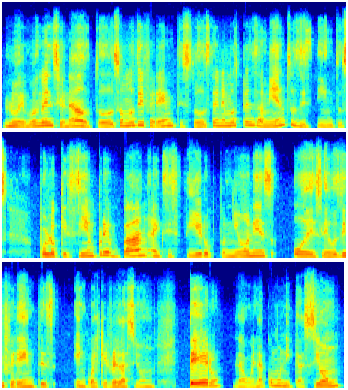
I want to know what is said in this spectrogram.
lo hemos mencionado, todos somos diferentes, todos tenemos pensamientos distintos, por lo que siempre van a existir opiniones o deseos diferentes en cualquier relación, pero la buena comunicación,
